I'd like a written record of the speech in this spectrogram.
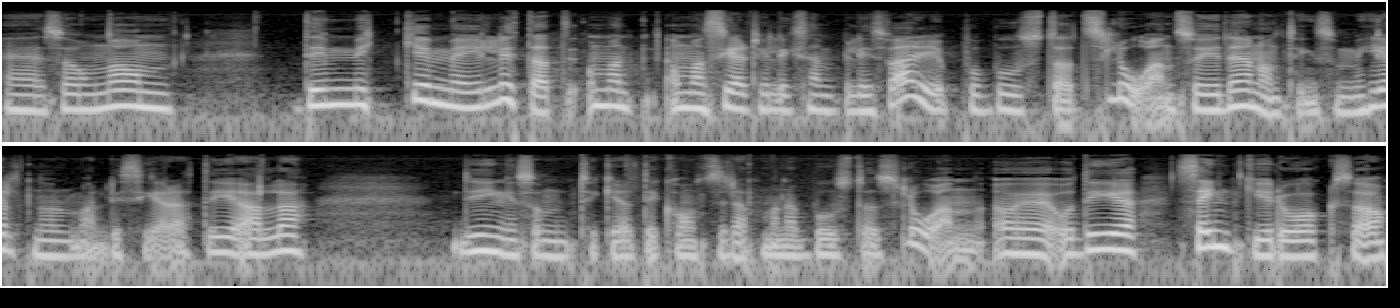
Eh, så om någon, det är mycket möjligt att om man, om man ser till exempel i Sverige på bostadslån så är det någonting som är helt normaliserat. Det är alla, det är ingen som tycker att det är konstigt att man har bostadslån. Och, och det sänker ju då också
